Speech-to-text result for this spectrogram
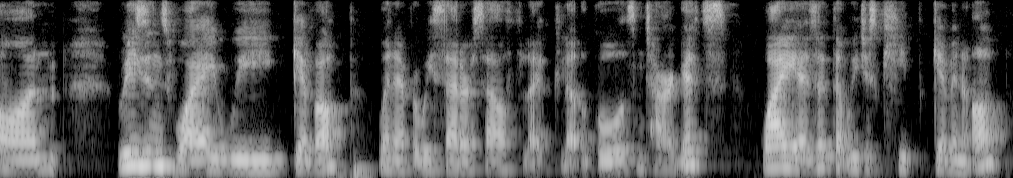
on reasons why we give up whenever we set ourselves like little goals and targets. Why is it that we just keep giving up?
